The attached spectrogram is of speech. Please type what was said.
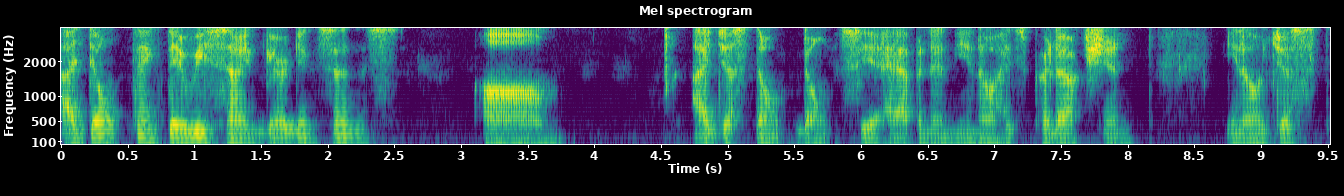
I don't think they re-signed Girgensons. Um, I just don't don't see it happening. You know, his production, you know, just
